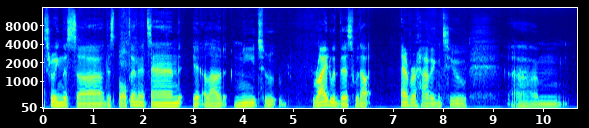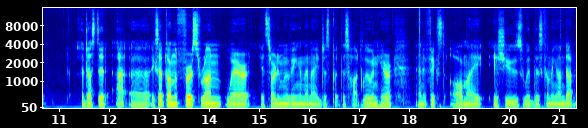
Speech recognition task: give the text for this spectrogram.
screwing this uh, this bolt in it, and it allowed me to ride with this without ever having to um, adjust it at, uh, except on the first run where it started moving and then I just put this hot glue in here and it fixed all my issues with this coming undone.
